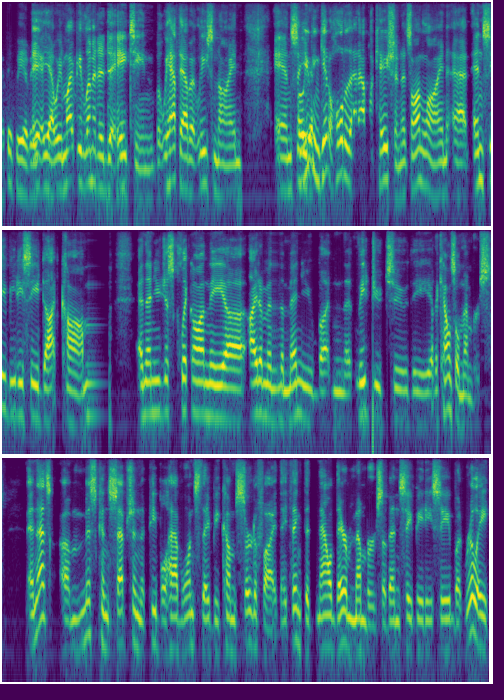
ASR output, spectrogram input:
I think we have Yeah, 18. yeah, we might be limited to 18, but we have to have at least nine. And so Oh, you yeah. can get a hold of that application. It's online at ncbdc.com. And then you just click on the uh, item in the menu button that leads you to the, the council members. And that's a misconception that people have once they become certified. They think that now they're members of NCBDC, but really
